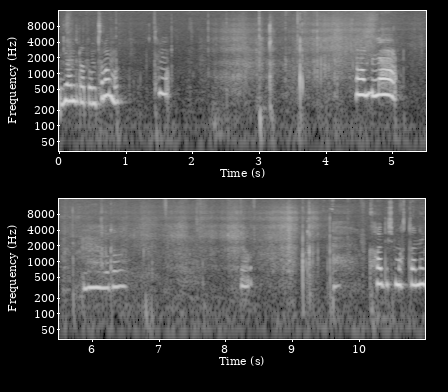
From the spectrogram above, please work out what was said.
Uyandır ablamı tamam mı? Tamam. Abla. Hmm, burada. Ya. Kardeşim hastaneye.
